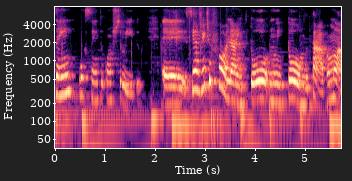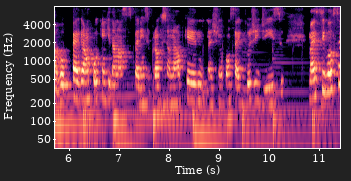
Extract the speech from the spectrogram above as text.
100% construído. É, se a gente for olhar em no entorno, tá, vamos lá, vou pegar um pouquinho aqui da nossa experiência profissional, porque a gente não consegue fugir disso. Mas se você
